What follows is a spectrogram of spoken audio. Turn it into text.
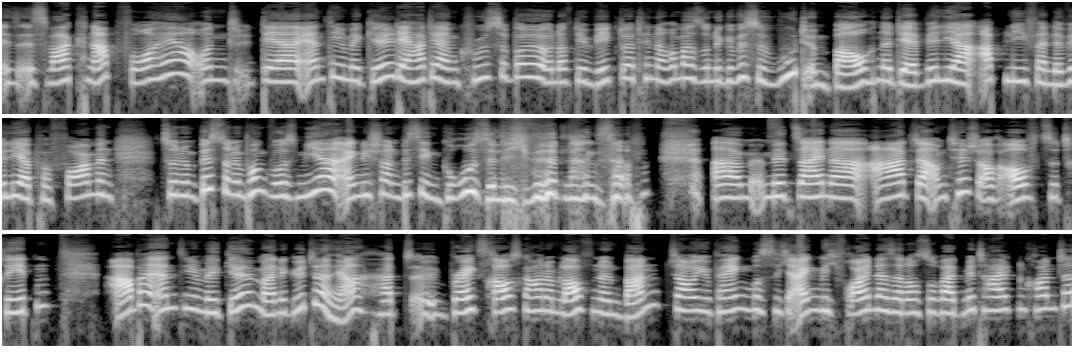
es, es war knapp vorher und der Anthony McGill, der hat ja im Crucible und auf dem Weg dorthin auch immer so eine gewisse Wut im Bauch, ne? Der will ja abliefern, der will ja performen, zu einem, bis zu einem Punkt, wo es mir eigentlich schon ein bisschen gruselig wird langsam, ähm, mit seiner Art, da am Tisch auch aufzutreten. Aber Anthony McGill, meine Güte, ja, hat äh, Breaks rausgehauen am laufenden Band. Zhao Yupeng muss sich eigentlich freuen, dass er noch so weit mithalten konnte,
